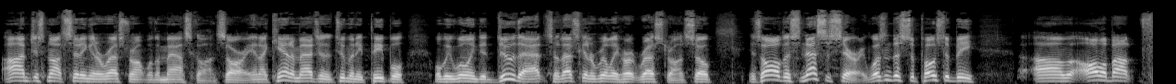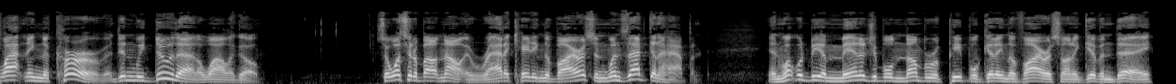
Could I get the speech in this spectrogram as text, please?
I'm just not sitting in a restaurant with a mask on. Sorry, and I can't imagine that too many people will be willing to do that. So that's going to really hurt restaurants. So is all this necessary? Wasn't this supposed to be um, all about flattening the curve? Didn't we do that a while ago? So what's it about now? Eradicating the virus, and when's that going to happen? And what would be a manageable number of people getting the virus on a given day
